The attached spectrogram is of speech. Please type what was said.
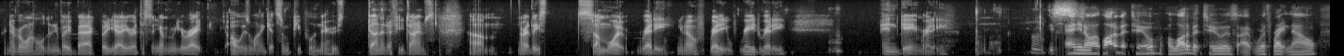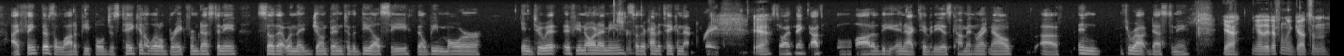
I never want to hold anybody back. But yeah, you're at the same. I mean, you're right. You always want to get some people in there who's done it a few times, um, or at least somewhat ready. You know, ready, raid ready, end game ready. It's, And you know, a lot of it too, a lot of it too is I, with right now. I think there's a lot of people just taking a little break from Destiny so that when they jump into the DLC, they'll be more into it, if you know what I mean. Sure. So they're kind of taking that break. Yeah, So I think that's a lot of the inactivity is coming right now, uh, in throughout Destiny. Yeah, yeah, they definitely got some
